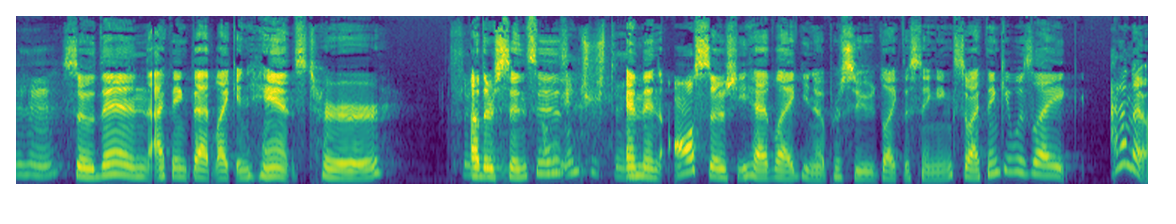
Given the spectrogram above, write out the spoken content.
mm-hmm. So then I think that like enhanced her other senses, Oh, interesting. and then also she had like you know pursued like the singing. So I think it was like I don't know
